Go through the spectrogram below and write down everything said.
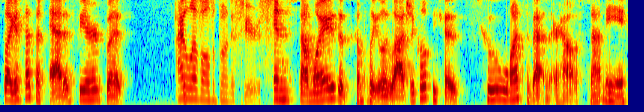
So I guess that's an added fear, but I love all the bonus fears. in some ways, it's completely logical because who wants a bat in their house? Not me.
